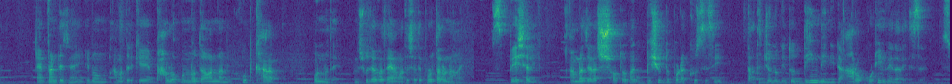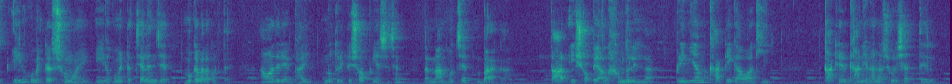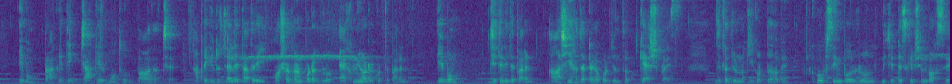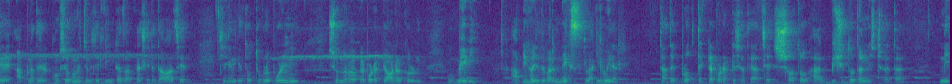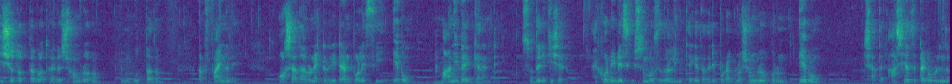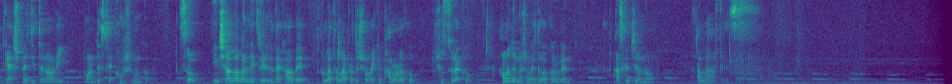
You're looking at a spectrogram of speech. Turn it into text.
অ্যাডভান্টেজ নেয় এবং আমাদেরকে ভালো পণ্য দেওয়ার নামে খুব খারাপ পণ্য দেয়। মানে সোজা কথায় আমাদের সাথে প্রতারণা হয়। স্পেশালি আমরা যারা শতভাগ বিশুদ্ধ প্রোডাক্ট খুঁজতেছি, তাদের জন্য কিন্তু দিন দিন এটা আরও কঠিন হয়ে দাঁড়াইতেছে। সো এইরকম একটা সময়, এইরকম একটা চ্যালেঞ্জের মোকাবেলা করতে আমাদের এক ভাই নতুন একটি শপ নিয়ে এসেছেন। তার নাম হচ্ছে বারাকা। তার এই শপে আলহামদুলিল্লাহ প্রিমিয়াম খাঁটি গাওয়া ঘি, কাঠের ঘানি ভাঙা সরিষার তেল এবং প্রাকৃতিক চাকের মধু পাওয়া যাচ্ছে। আপনি কিন্তু চাইলে তাদের এই অসাধারণ প্রোডাক্টগুলো এখনই অর্ডার করতে পারেন এবং জিতে নিতে পারেন আশি হাজার টাকা পর্যন্ত ক্যাশ প্রাইস জেতার জন্য কি করতে হবে? খুব সিম্পল রুল নিচের ডিসক্রিপশন বক্সে আপনাদের অংশগ্রহণের জন্য যে লিঙ্কটা দরকার সেটা দেওয়া আছে। সেখানে গিয়ে তথ্যগুলো পড়ে নিন, সুন্দরভাবে প্রোডাক্টটি অর্ডার করুন এবং মেবি আপনি হয়ে যেতে পারেন নেক্সট লাকি উইনার তাদের প্রত্যেকটা প্রোডাক্টের সাথে আছে শতভাগ বিশুদ্ধতার নিশ্চয়তা, নিজস্ব তত্ত্বাবধানের সংগ্রহ এবং উৎপাদন। আর ফাইনালি অসাধারণ একটা রিটার্ন পলিসি এবং মানি ব্যাক গ্যারান্টি সো দেরি কিসের? এখনই ডিসক্রিপশন বক্সে দেওয়া লিঙ্ক থেকে তাদের এই প্রোডাক্টগুলো সংগ্রহ করুন এবং সাথে আশি হাজার টাকা পর্যন্ত ক্যাশ প্রাইজ জিতে নেওয়ার এই কন্টেস্টে অংশগ্রহণ করুন। সো ইনশাল্লাহ আবার নেক্সট ভিডিওতে দেখা হবে। আল্লাহ তালা আপনাদের সবাইকে ভালো রাখুক, সুস্থ রাখুক। আমার জন্য সবাই দোয়া করবেন। আজকের জন্য আল্লাহ হাফেজ।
